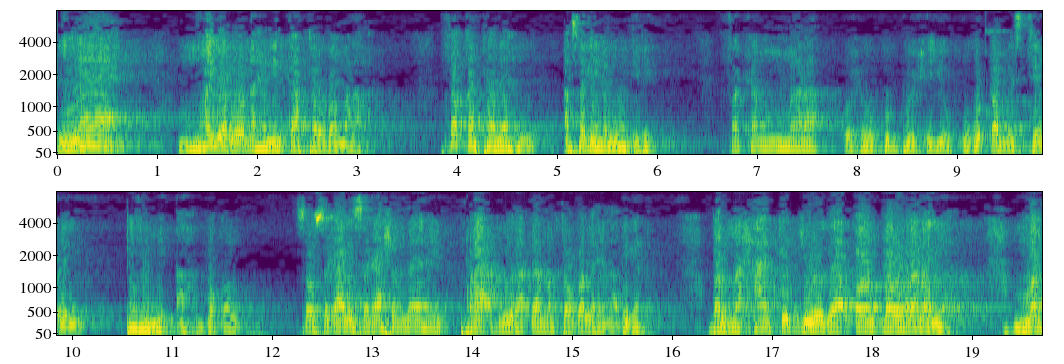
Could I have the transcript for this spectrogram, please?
Laa maya buu dhahay ninkaa tawba ma laha. Faqatalahu asagiina wuu dilay. Fakammala wuxuu ku buuxiyuu ugu dhammaystiray bihi mi-ah boqol. Sow sagaal iyo sagaashan ma ahayn raac buu yidhi haddaanan tooba lahayn adigana bal maxaan ka joogaa oon dhowranaya mar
